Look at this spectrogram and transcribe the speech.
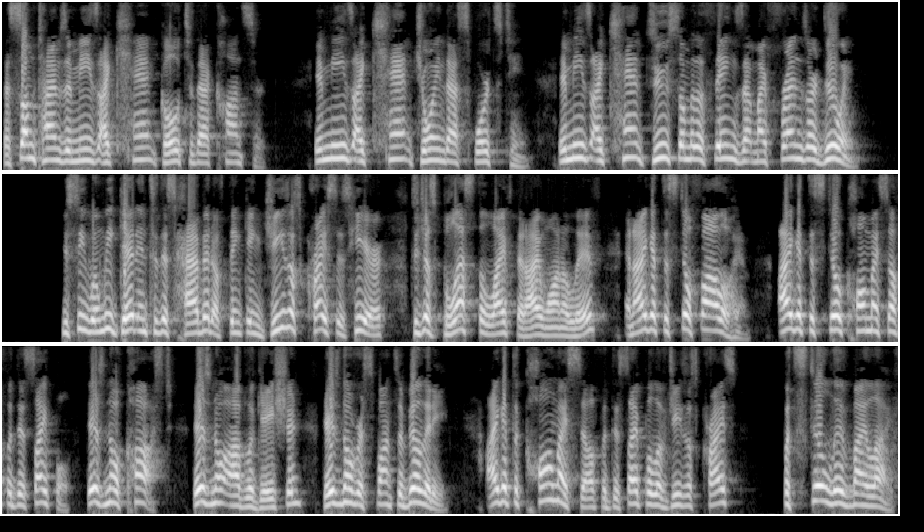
that sometimes it means I can't go to that concert. It means I can't join that sports team. It means I can't do some of the things that my friends are doing. You see, when we get into this habit of thinking Jesus Christ is here to just bless the life that I want to live, and I get to still follow him, I get to still call myself a disciple. There's no cost, there's no obligation, there's no responsibility. I get to call myself a disciple of Jesus Christ, but still live my life.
